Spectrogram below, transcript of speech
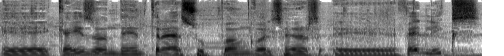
eh, que ahí es donde entra, supongo, el señor eh, Félix,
